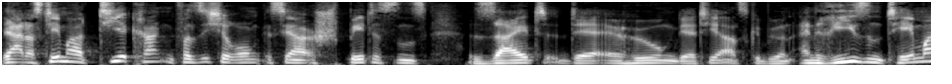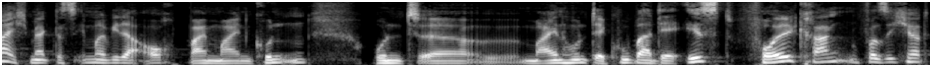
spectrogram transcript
Ja, das Thema Tierkrankenversicherung ist ja spätestens seit der Erhöhung der Tierarztgebühren ein Riesenthema. Ich merke das immer wieder auch bei meinen Kunden. Und äh, mein Hund, der Kuba, der ist voll krankenversichert.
